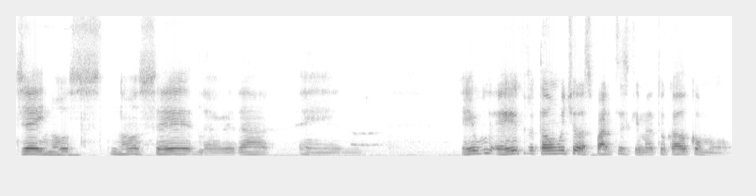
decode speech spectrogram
Jay, no, no sé, la verdad. Eh, he, disfrutado mucho las partes que me ha tocado como,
